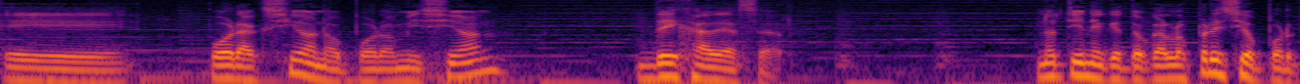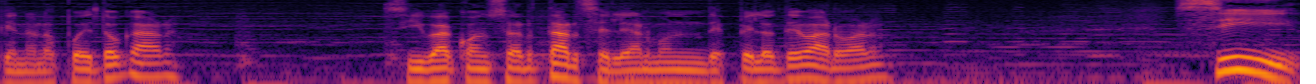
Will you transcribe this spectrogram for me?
eh, por acción o por omisión, deja de hacer. No tiene que tocar los precios porque no los puede tocar. Si va a concertarse, le arma un despelote bárbaro. Si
